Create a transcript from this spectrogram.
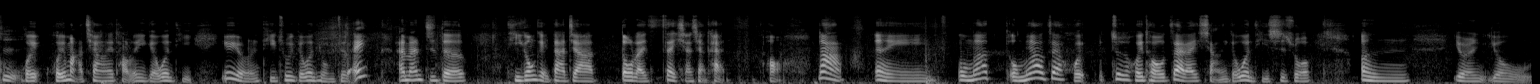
是回回马枪来讨论一个问题，因为有人提出一个问题，我们觉得哎，还蛮值得提供给大家都来再想想看。好，那哎，我们要我们要再回就是回头再来想一个问题，是说，嗯。有人有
